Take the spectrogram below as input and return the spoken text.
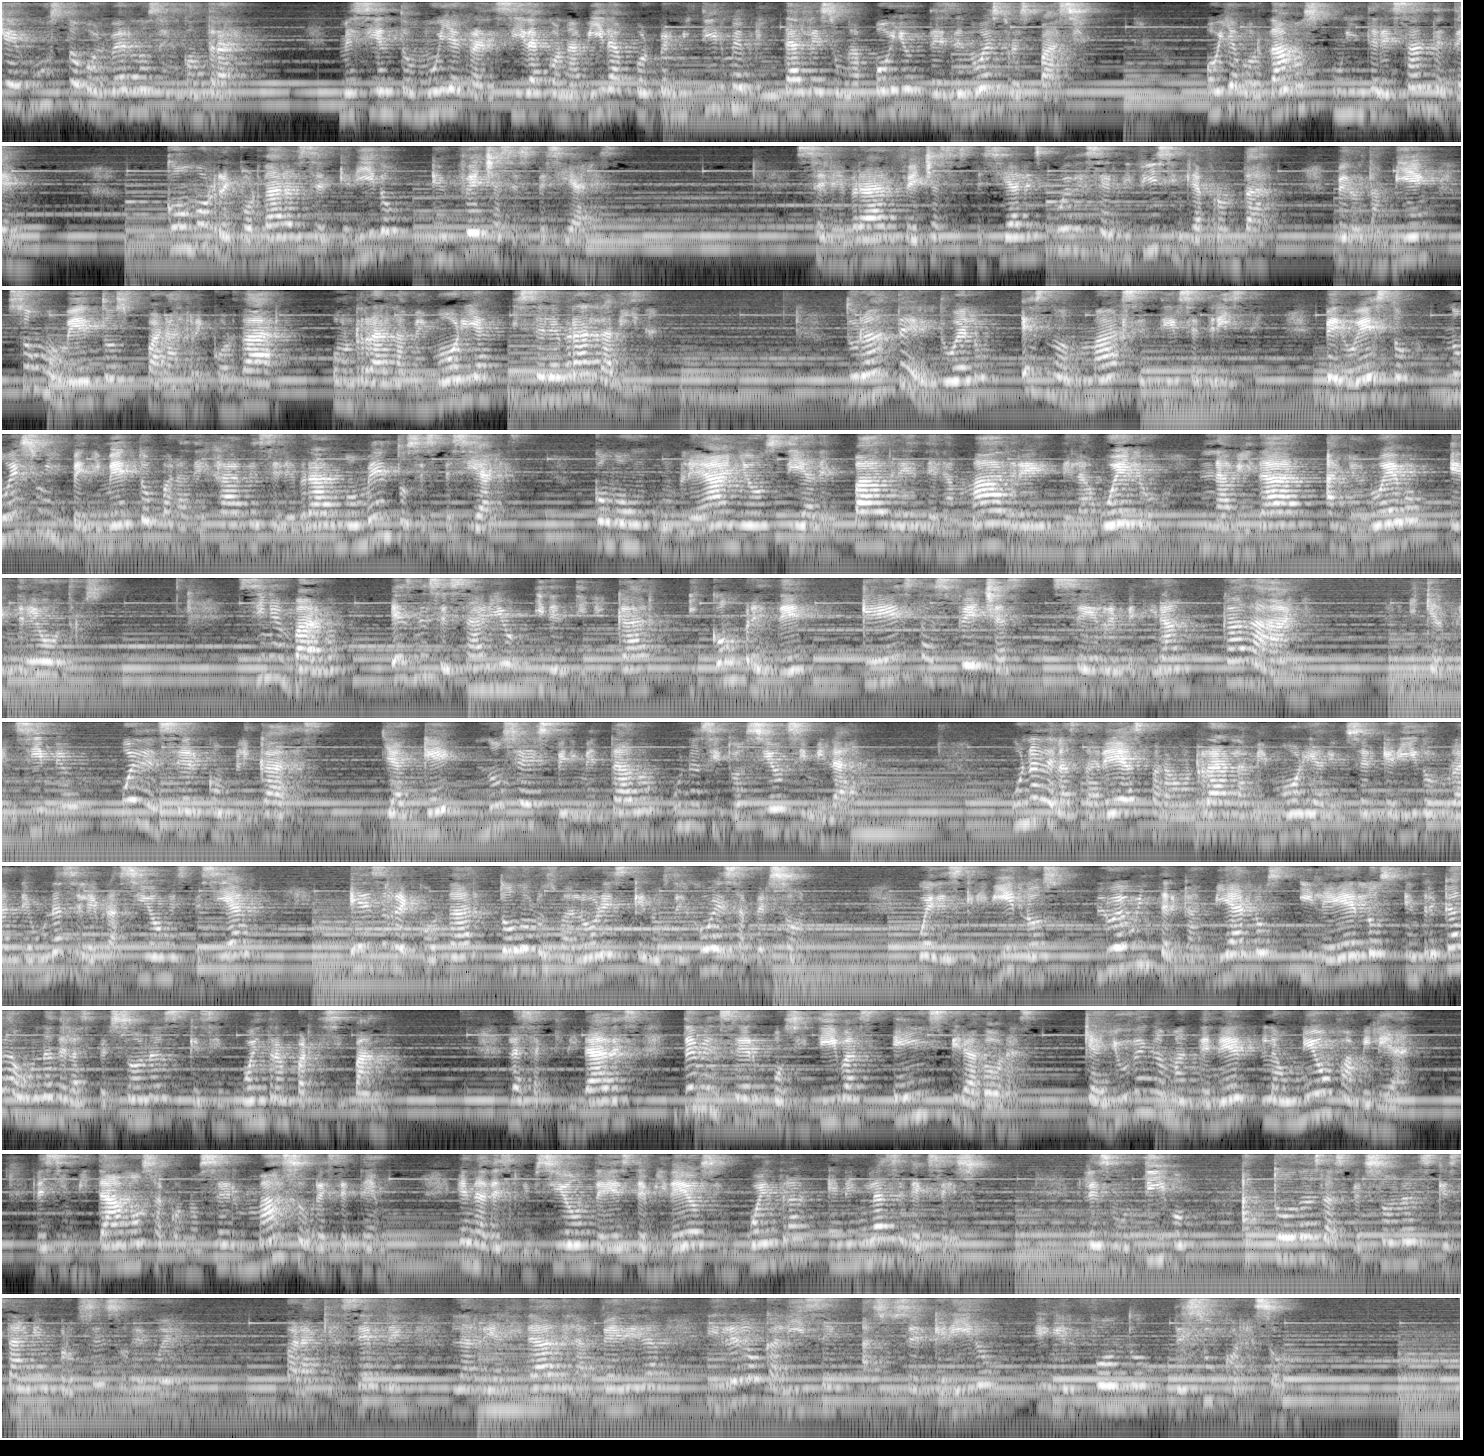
qué gusto volvernos a encontrar. Me siento muy agradecida con la vida por permitirme brindarles un apoyo desde nuestro espacio. Hoy abordamos un interesante tema. ¿Cómo recordar al ser querido en fechas especiales? Celebrar fechas especiales puede ser difícil de afrontar, pero también son momentos para recordar, honrar la memoria y celebrar la vida. Durante el duelo es normal sentirse triste, pero esto no es un impedimento para dejar de celebrar momentos especiales, como un cumpleaños, Día del Padre, de la Madre, del Abuelo, Navidad, Año Nuevo, entre otros. Sin embargo, es necesario identificar y comprender que estas fechas se repetirán cada año y que al principio pueden ser complicadas ya que no se ha experimentado una situación similar. Una de las tareas para honrar la memoria de un ser querido durante una celebración especial es recordar todos los valores que nos dejó esa persona. Puede escribirlos, luego intercambiarlos y leerlos entre cada una de las personas que se encuentran participando. Las actividades deben ser positivas e inspiradoras, que ayuden a mantener la unión familiar. Les invitamos a conocer más sobre este tema. En la descripción de este video se encuentra el enlace de acceso. Les motivo a todas las personas que están en proceso de duelo para que acepten la realidad de la pérdida y relocalicen a su ser querido en el fondo de su corazón.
